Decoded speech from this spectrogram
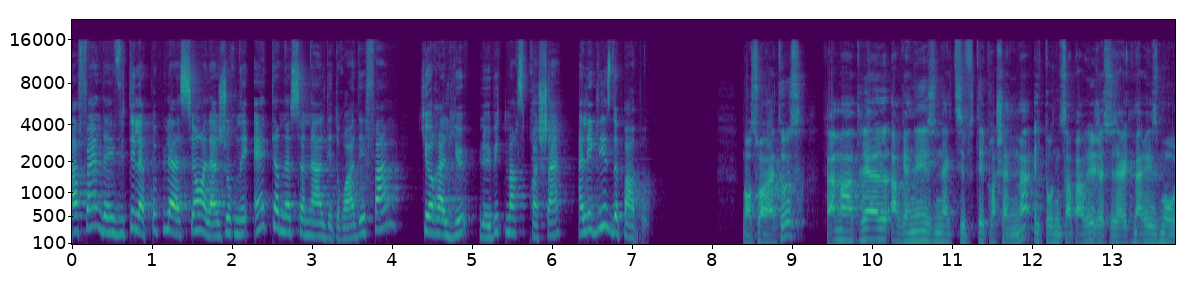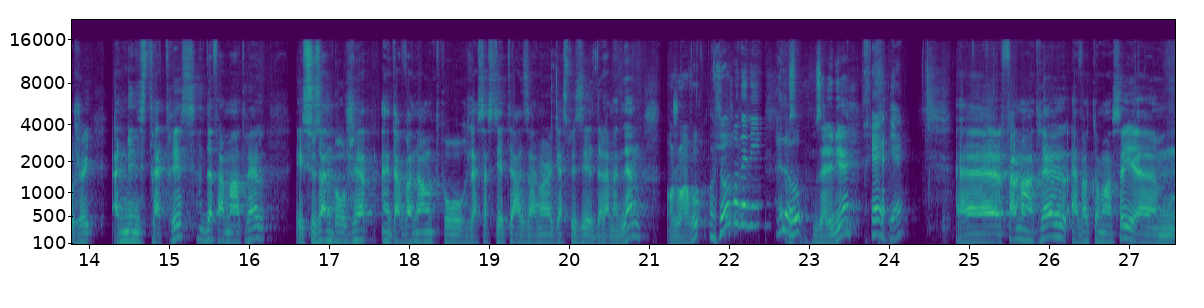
afin d'inviter la population à la Journée internationale des droits des femmes qui aura lieu le 8 mars prochain à l'église de Pabot. Bonsoir à tous. Femmes entre elles organise une activité prochainement et pour nous en parler, je suis avec Marise Mauger, administratrice de Femmes entre elles, et Suzanne Bourgette, intervenante pour la Société Alzheimer Gaspésie de la Madeleine. Bonjour à vous. Bonjour Jean-Denis. Allô. Vous allez bien? Très bien. Euh, Femmes entre elles, avant de commencer, euh,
